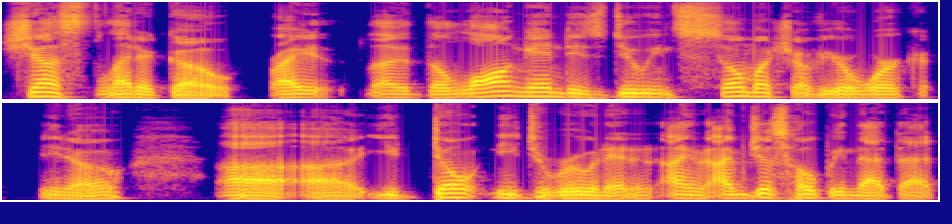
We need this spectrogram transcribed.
Just let it go, right? The long end is doing so much of your work, you know, uh, uh, you don't need to ruin it. And I'm, I'm just hoping that that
